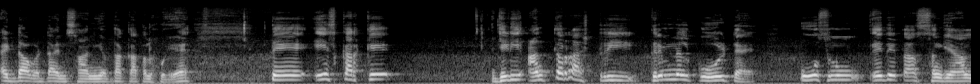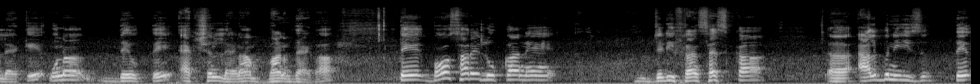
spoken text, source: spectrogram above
ਐਡਾ ਵੱਡਾ ਇਨਸਾਨੀਅਤ ਦਾ ਕਤਲ ਹੋਇਆ ਹੈ। ਤੇ ਇਸ ਕਰਕੇ ਜਿਹੜੀ ਅੰਤਰਰਾਸ਼ਟਰੀ ਕ੍ਰਿਮੀਨਲ ਕੋਰਟ ਹੈ ਉਸ ਨੂੰ ਇਹਦੇ ਤਾਂ ਸੰਗਿਆਨ ਲੈ ਕੇ ਉਹਨਾਂ ਦੇ ਉੱਤੇ ਐਕਸ਼ਨ ਲੈਣਾ ਬਣਦਾ ਹੈਗਾ। ਤੇ ਬਹੁਤ ਸਾਰੇ ਲੋਕਾਂ ਨੇ ਜਿਹੜੀ ਫਰਾਂਸਿਸਕਾ ਐਲਬਨੀਜ਼ ਤੇ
